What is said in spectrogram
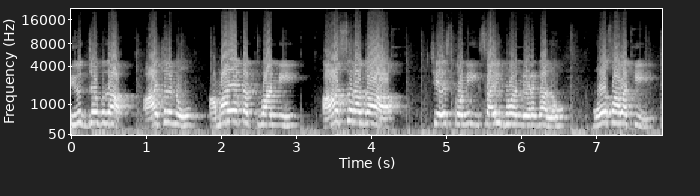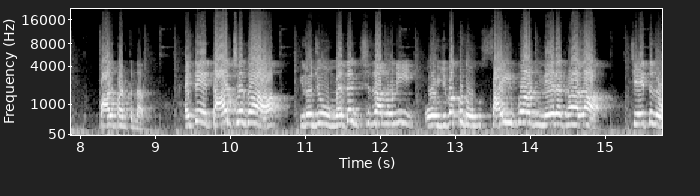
నిరుద్యోగుల ఆశలను అమాయకత్వాన్ని ఆసరగా చేసుకొని సైబర్ నేరగాలు మోసాలకి పాల్పడుతున్నారు. అయితే తాజాగా ఈరోజు మెదక్ జిల్లాలోని ఓ యువకుడు సైబర్ నేరగాల చేతిలో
